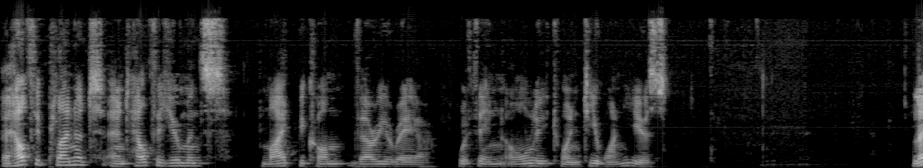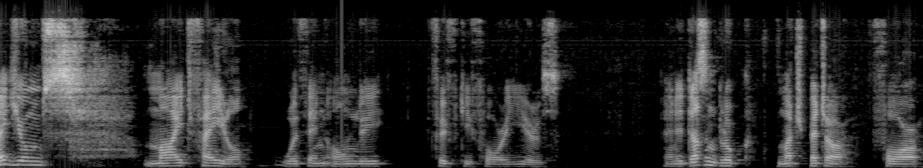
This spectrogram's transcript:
a healthy planet and healthy humans might become very rare within only 21 years. Legumes might fail within only 54 years. And it doesn't look much better for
